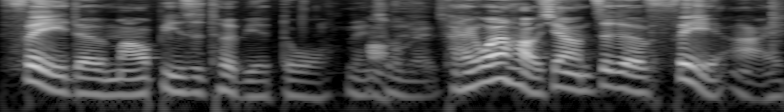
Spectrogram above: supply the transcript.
肺的毛病是特别多。哦没错没错台湾好像这个肺癌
